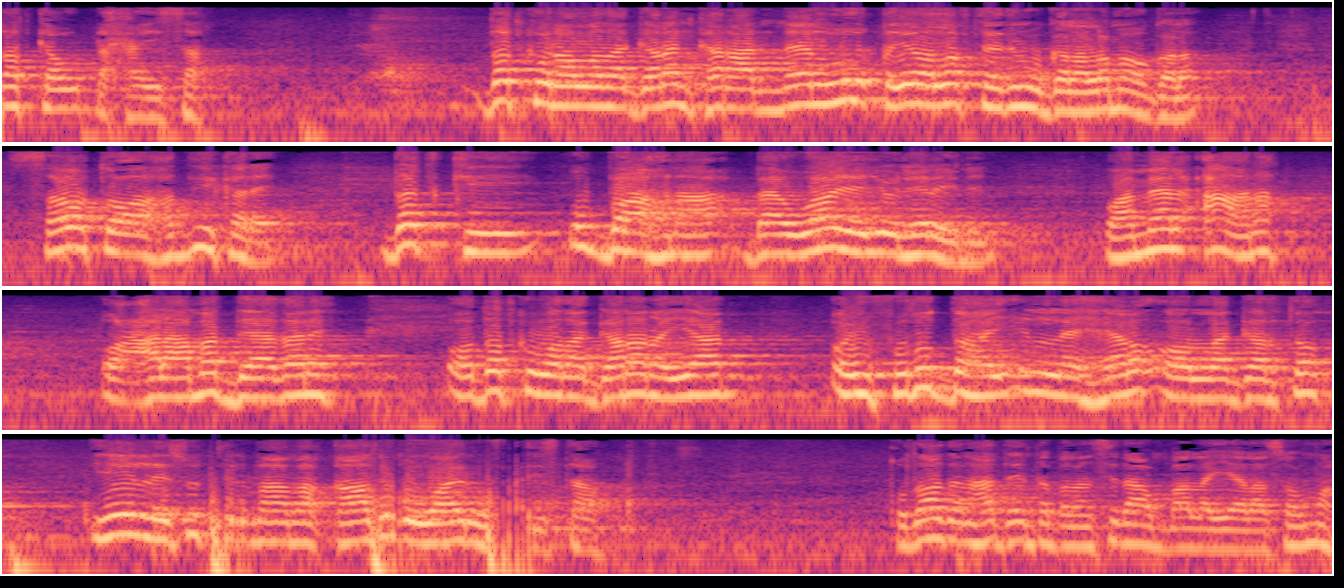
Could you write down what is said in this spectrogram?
dadka u dhaxaysa. Dadkuna wada garan karaan meel luuq iyada lafteed inuu galo lama ogola. Sababtoo ah haddii kale dadkii u baahnaa baa waayayoon helaynin. Waa meel caana oo calaamadeeda leh oo dadku wada garanayaan oy fududdahay in la helo oo la garto iyo in laysu tilmaama qaadigu waa inuu fadhiistaa. Qudaadana hadda inta badan sidaa unbaa la yeelaa sowma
